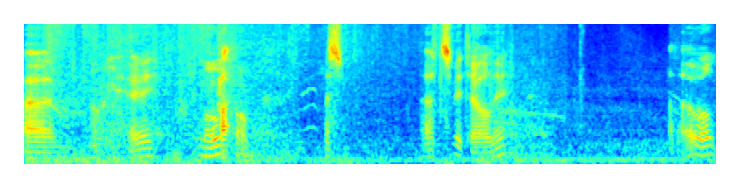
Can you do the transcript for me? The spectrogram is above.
Um, okay. Move. Platform. That's, that's a bit early. Oh well.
